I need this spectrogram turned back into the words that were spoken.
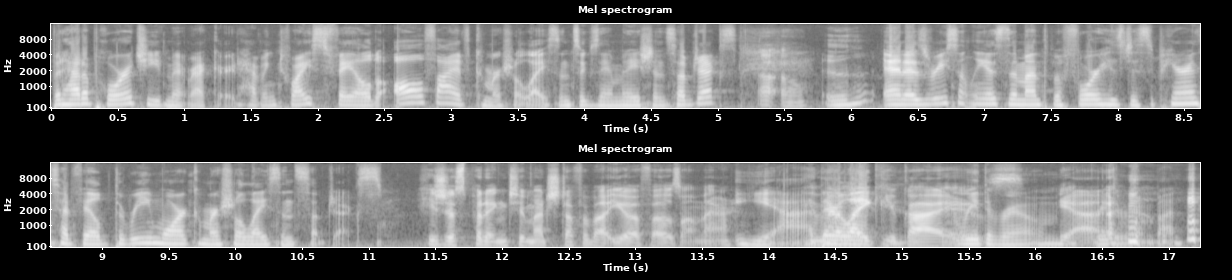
but had a poor achievement record, having twice failed all five commercial license examination subjects. Uh oh. Uh-huh. And as recently as the month before his disappearance, had failed three more commercial license subjects. He's just putting too much stuff about UFOs on there. Yeah, they're, they're like, "You guys." read the room. Yeah. read the room, bud.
